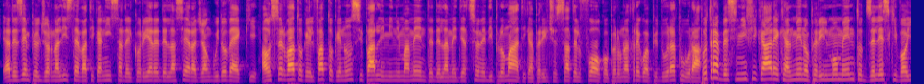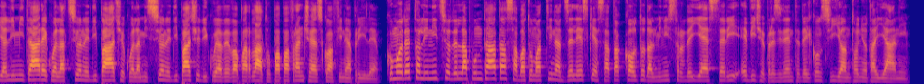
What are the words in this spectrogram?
E ad esempio il giornalista e vaticanista del Corriere della Sera Gian Guido Vecchi ha osservato che il fatto che non si parli minimamente della mediazione diplomatica per il cessate il fuoco per una tregua più duratura potrebbe significare che almeno per il momento Zelensky voglia limitare quell'azione di pace, quella missione di pace di cui aveva parlato Papa Francesco a fine aprile. Come ho detto all'inizio della puntata, sabato mattina Zelensky è stato accolto dal ministro degli esteri e vicepresidente del Consiglio Antonio Tajani italiani.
